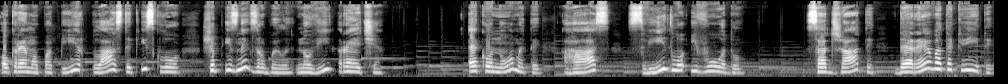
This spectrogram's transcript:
окремо папір, пластик і скло, щоб із них зробили нові речі, економити газ, світло і воду, саджати дерева та квіти,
